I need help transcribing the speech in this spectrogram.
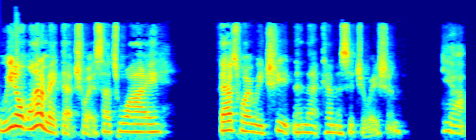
we don't want to make that choice. That's why that's why we cheat in that kind of situation. Yeah.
